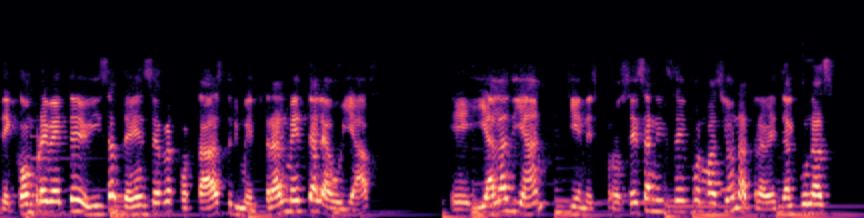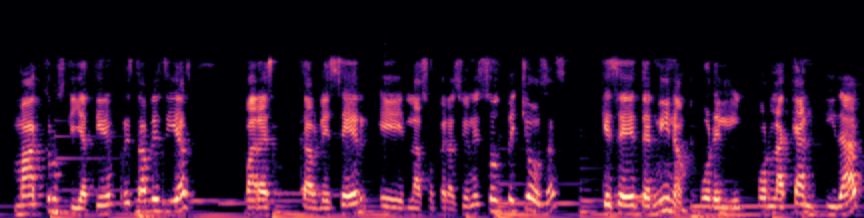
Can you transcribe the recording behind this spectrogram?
de, compra y venta de divisas deben ser reportadas trimestralmente a la UIAF eh, y a la DIAN, quienes procesan esa información a través de algunas macros que ya tienen preestablecidas para establecer eh, las operaciones sospechosas que se determinan por, el, por la cantidad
